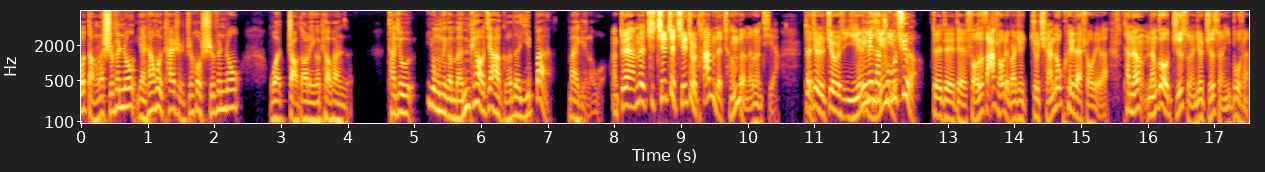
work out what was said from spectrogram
我等了十分钟，演唱会开始之后十分钟，我找到了一个票贩子，他就用那个门票价格的一半卖给了我。嗯，对啊，那这其实这其实就是他们的成本的问题啊，这就是就是已经因为他出不去了。对对对，否则砸手里边就就全都亏在手里了。他能能够止损就止损一部分，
